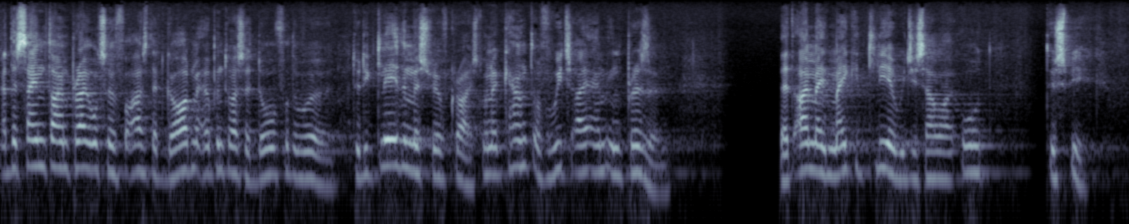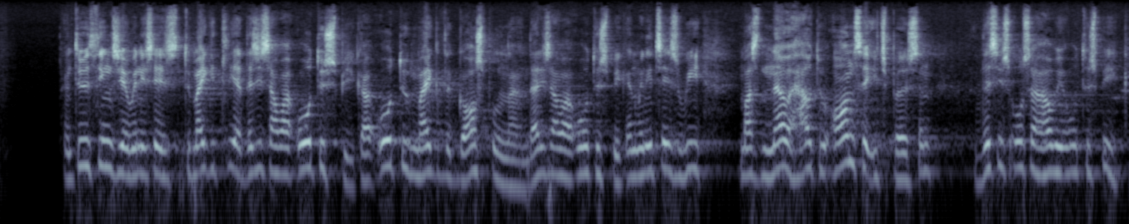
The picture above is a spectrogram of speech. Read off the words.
At the same time, pray also for us that God may open to us a door for the word, to declare the mystery of Christ, on account of which I am in prison, that I may make it clear which is how I ought to speak. And two things here when he says to make it clear, this is how I ought to speak. I ought to make the gospel known. That is how I ought to speak. And when it says we must know how to answer each person, this is also how we ought to speak.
